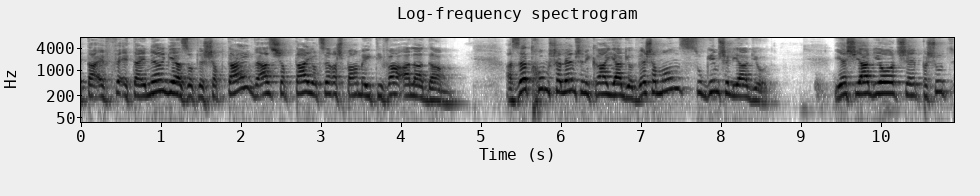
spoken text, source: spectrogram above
את, האפ... את האנרגיה הזאת לשבתאי, ואז שבתאי יוצר השפעה מיטיבה על האדם. אז זה תחום שלם שנקרא יגיות, ויש המון סוגים של יגיות. יש יגיות שפשוט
